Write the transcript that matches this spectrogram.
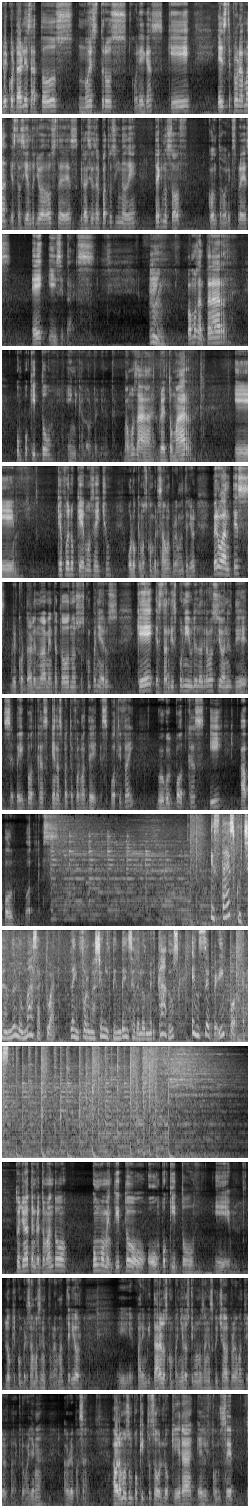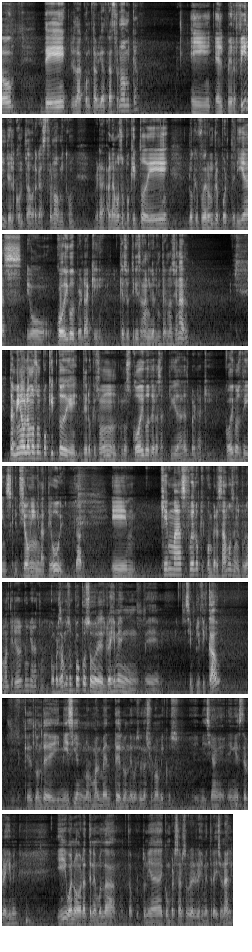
Recordarles a todos nuestros colegas que este programa está siendo llevado a ustedes gracias al patrocinio de Tecnosoft, Contador Express e EasyTax. Vamos a entrar un poquito en calor, don Jonathan. Vamos a retomar eh, qué fue lo que hemos hecho o lo que hemos conversado en el programa anterior. Pero antes, recordarles nuevamente a todos nuestros compañeros que están disponibles las grabaciones de CPI Podcast en las plataformas de Spotify, Google Podcast y Apple Podcast. Está escuchando lo más actual, la información y tendencia de los mercados en CPI Podcast. Don Jonathan, retomando un momentito o un poquito eh, lo que conversamos en el programa anterior, eh, para invitar a los compañeros que no nos han escuchado el programa anterior para que lo vayan a, repasar. Hablamos un poquito sobre lo que era el concepto de la contabilidad gastronómica, y el perfil del contador gastronómico, ¿verdad? Hablamos un poquito de lo que fueron reporterías o códigos, ¿verdad? Que, que se utilizan a nivel internacional. También hablamos un poquito de, de, lo que son los códigos de las actividades, ¿verdad? Que, códigos de inscripción en el ATV. Claro. Eh, ¿Qué más fue lo que conversamos en el programa anterior, don Jonathan? Conversamos un poco sobre el régimen eh, simplificado, que es donde inician normalmente los negocios gastronómicos, inician en este régimen. Y bueno, ahora tenemos la, la oportunidad de conversar sobre el régimen tradicional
